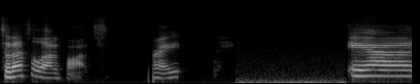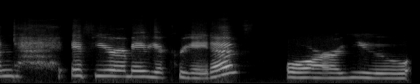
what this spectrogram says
So that's a lot of thoughts, right? And if you're maybe a creative or you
